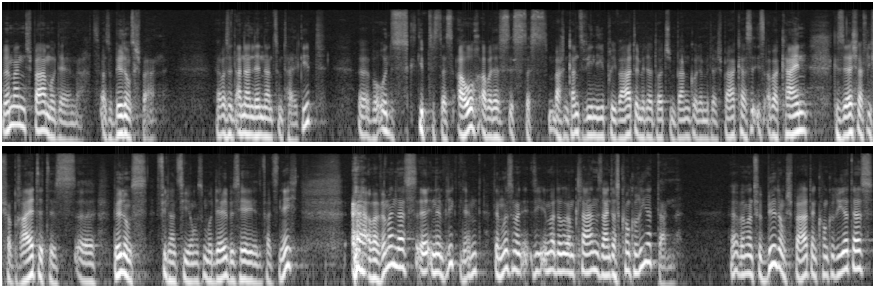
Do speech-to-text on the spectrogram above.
wenn man ein Sparmodell macht, also Bildungssparen, ja, was es in anderen Ländern zum Teil gibt. Äh, bei uns gibt es das auch, aber das, ist, das machen ganz wenige Private mit der Deutschen Bank oder mit der Sparkasse, ist aber kein gesellschaftlich verbreitetes äh, Bildungsfinanzierungsmodell, bisher jedenfalls nicht. Aber wenn man das äh, in den Blick nimmt, dann muss man sich immer darüber im Klaren sein, das konkurriert dann. Ja, wenn man für Bildung spart, dann konkurriert das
